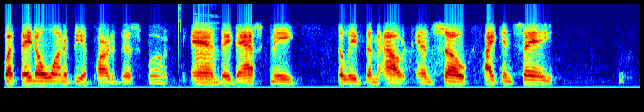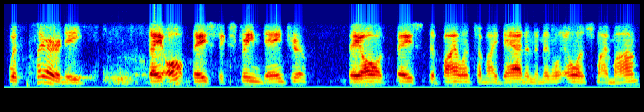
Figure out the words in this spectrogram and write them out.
but they don't want to be a part of this book, and uh. they've asked me to leave them out. And so I can say with clarity, they all faced extreme danger. They all faced the violence of my dad and the mental illness of my mom,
